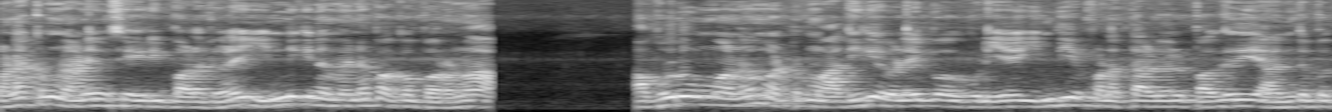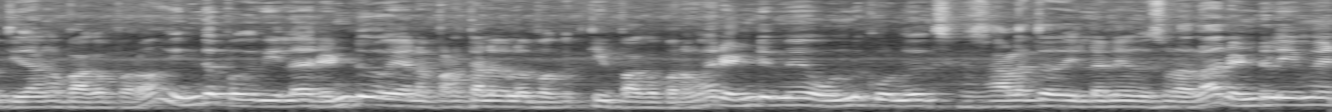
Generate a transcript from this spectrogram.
வணக்கம் நாணயம் சேகரிப்பாளர்களை. இன்றைக்கி நம்ம என்ன பார்க்க போகிறோம்னா அபூர்வமான மற்றும் அதிக விலை போகக்கூடிய இந்திய பணத்தாள்கள் பகுதி அந்த பற்றி தாங்க பார்க்க போகிறோம் இந்த பகுதியில் ரெண்டு வகையான பணத்தாள்களை பற்றி பார்க்க போகிறோங்க ரெண்டுமே ஒன்றுக்கு ஒன்று சலத்தது இல்லைன்னு வந்து சொல்லலாம். ரெண்டுலேயுமே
